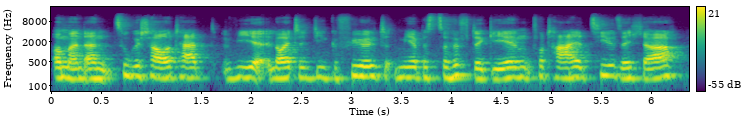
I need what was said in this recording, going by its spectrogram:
Und man dann zugeschaut hat, wie Leute, die gefühlt mir bis zur Hüfte gehen, total zielsicher,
